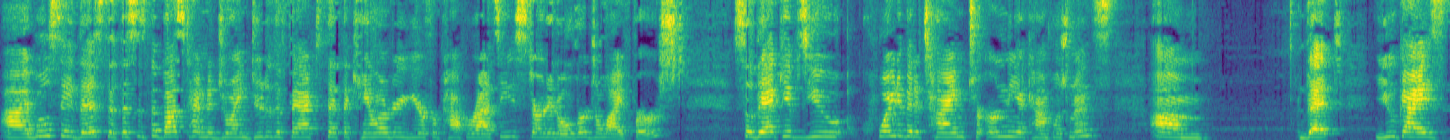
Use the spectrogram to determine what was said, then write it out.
I will say this that this is the best time to join due to the fact that the calendar year for paparazzi started over July 1st. So that gives you quite a bit of time to earn the accomplishments. Um, that you guys,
